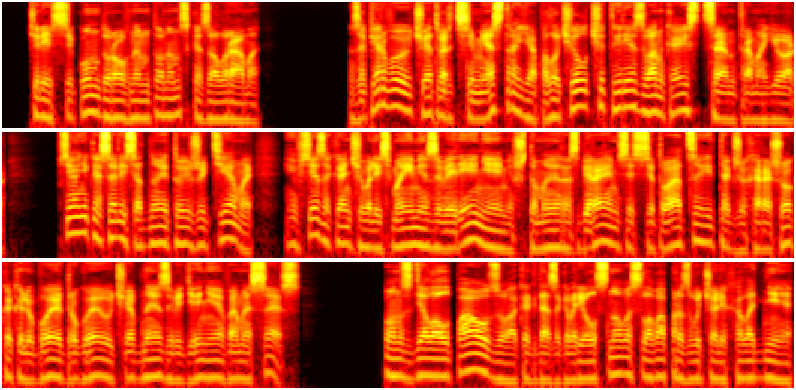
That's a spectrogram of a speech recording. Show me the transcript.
— через секунду ровным тоном сказал Рама. «За первую четверть семестра я получил четыре звонка из центра, майор. Все они касались одной и той же темы, и все заканчивались моими заверениями, что мы разбираемся с ситуацией так же хорошо, как и любое другое учебное заведение в МСС». Он сделал паузу, а когда заговорил снова, слова прозвучали холоднее.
